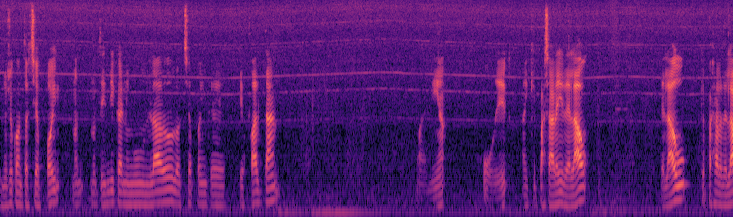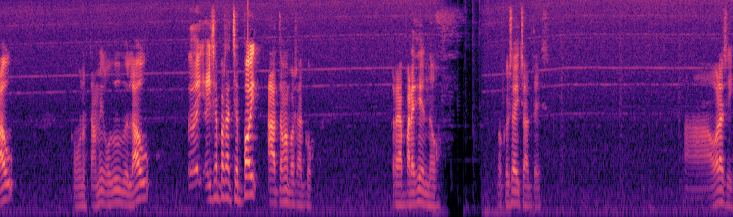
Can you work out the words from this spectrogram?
No sé cuántos checkpoints. No, te indica en ningún lado los checkpoints que, faltan. Joder. Hay que pasar ahí de lado. De lado. Hay que pasar de lado. Como nuestro amigo Dudu de lado. Ahí se pasa el checkpoint. Ah, toma por saco. Reapareciendo. Lo que os he dicho antes. Ahora sí.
